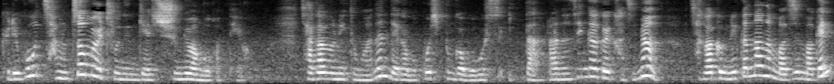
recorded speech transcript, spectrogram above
그리고 장점을 두는 게 중요한 것 같아요. 자가격리 동안은 내가 먹고 싶은 거 먹을 수 있다 라는 생각을 가지면 자가격리 끝나는 마지막엔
